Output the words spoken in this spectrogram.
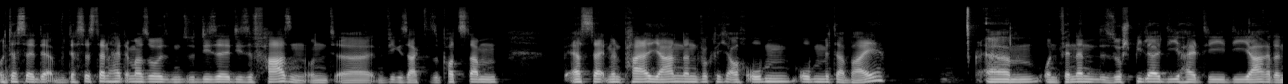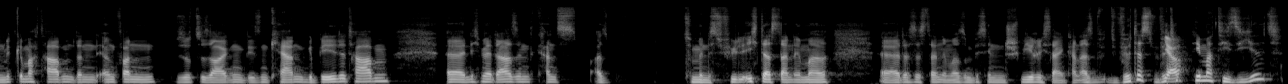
und das, äh, das ist dann halt immer so, so diese, diese Phasen. Und äh, wie gesagt, also Potsdam erst seit ein paar Jahren dann wirklich auch oben, oben mit dabei. Ähm, und wenn dann so Spieler, die halt die, die Jahre dann mitgemacht haben, dann irgendwann sozusagen diesen Kern gebildet haben, äh, nicht mehr da sind, kann es, also zumindest fühle ich das dann immer, äh, dass es dann immer so ein bisschen schwierig sein kann. Also wird das, wird ja. das thematisiert?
